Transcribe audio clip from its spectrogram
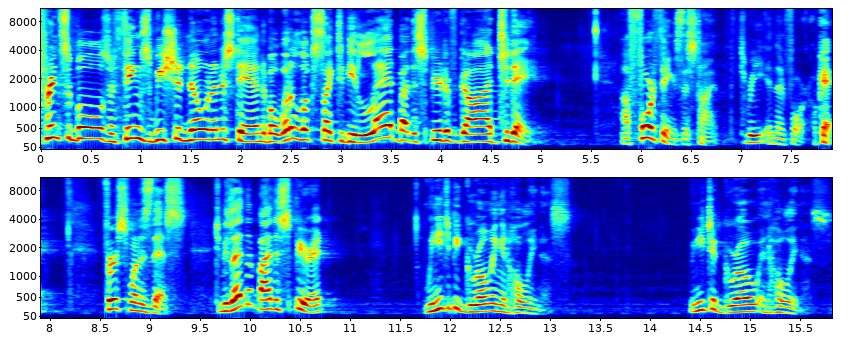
principles or things we should know and understand about what it looks like to be led by the Spirit of God today. Uh, four things this time three and then four. Okay. First one is this to be led by the Spirit, we need to be growing in holiness. We need to grow in holiness.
